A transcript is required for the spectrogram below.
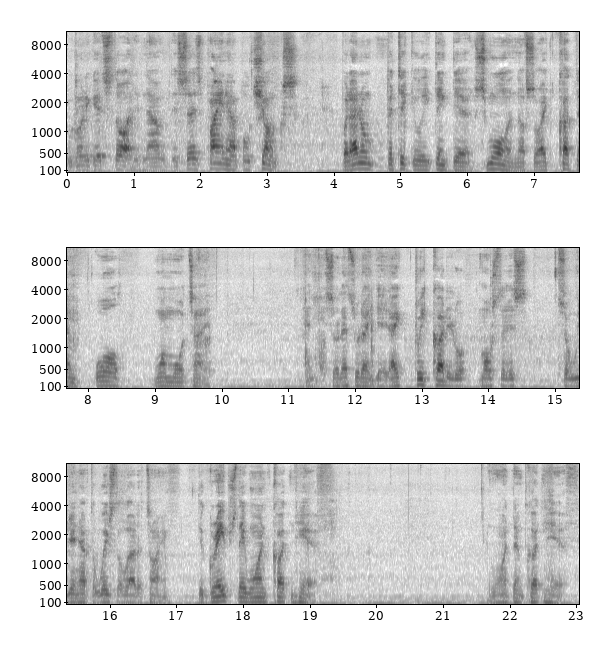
we're going to get started. Now it says pineapple chunks, but I don't particularly think they're small enough, so I cut them all one more time. And so that's what I did. I pre-cut it all, most of this, so we didn't have to waste a lot of time. The grapes, they want cut in half. We want them cut in half.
